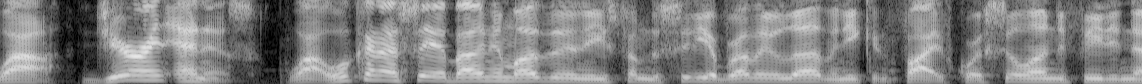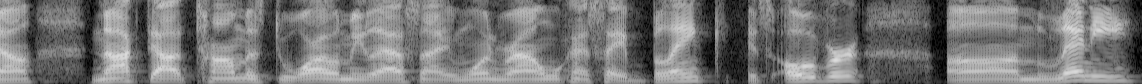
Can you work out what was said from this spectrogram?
Wow, Jaron Ennis. Wow, what can I say about him other than he's from the city of brotherly love and he can fight? Of course, still undefeated now. Knocked out Thomas Dulorme last night in one round. What can I say? Blank. It's over. Um, Lenny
